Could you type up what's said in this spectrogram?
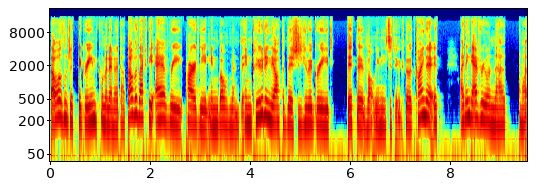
that wasn't just the Greens coming in with that. That was actually every party in government, including the opposition, who agreed this is what we need to do. So it's kind of, it, I think everyone that uh,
